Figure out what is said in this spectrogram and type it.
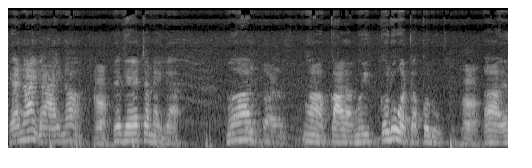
ह्या ना ह्या आहे ना. हा. हे घ्यायचं नाही ह्या मग हा काळा मग ही कडू होता कडू. हा. हा या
